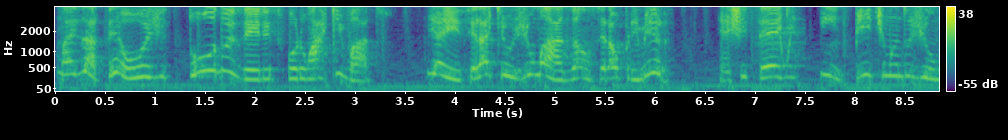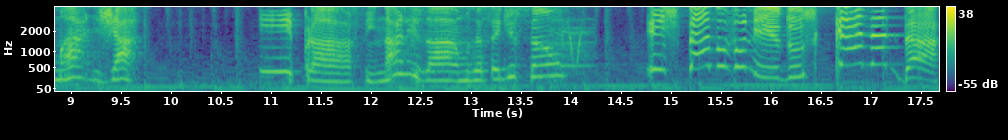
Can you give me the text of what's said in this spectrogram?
mas até hoje todos eles foram arquivados. E aí, será que o Gilmarzão será o primeiro? Hashtag impeachment do Gilmar já. E para finalizarmos essa edição, Estados Unidos, Canadá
